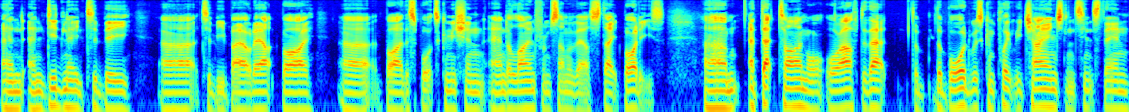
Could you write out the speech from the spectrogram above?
and and did need to be uh, to be bailed out by uh, by the Sports Commission and a loan from some of our state bodies. Um, at that time or, or after that, the, the board was completely changed, and since then,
